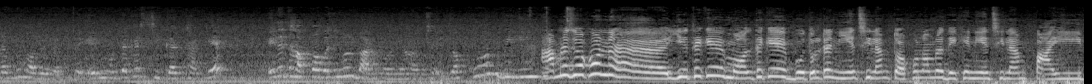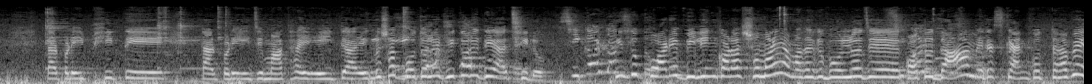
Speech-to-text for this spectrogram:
রাখতে এর মধ্যে একটা স্টিকার থাকে। এটা বার করে দেওয়া হচ্ছে। যখন বিলিং আমরা যখন ইয়ে থেকে মল থেকে বোতলটা নিয়েছিলাম তখন আমরা দেখে নিয়েছিলাম পাইপ তারপরে এই ফিতে তারপরে এই যে মাথায় এইটা এগুলো সব বোতলের ভিতরে দেওয়া ছিল। কিন্তু পরে বিলিং করার সময় আমাদেরকে বলল যে কত দাম এটা স্ক্যান করতে হবে।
